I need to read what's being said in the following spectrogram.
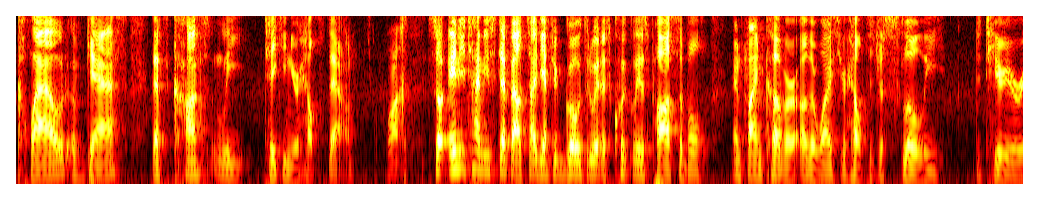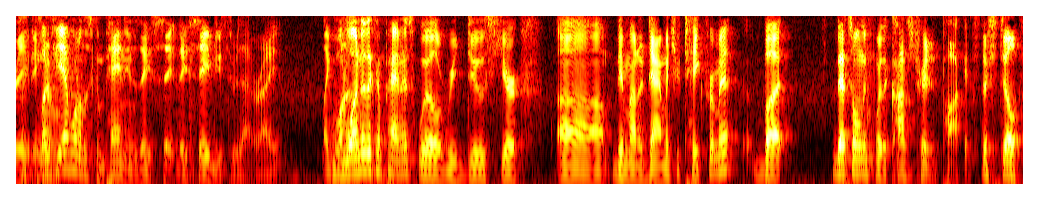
cloud of gas that's constantly taking your health down. What? So anytime you step outside, you have to go through it as quickly as possible and find cover. Otherwise, your health is just slowly deteriorating. But if you have one of those companions, they say they saved you through that, right? Like one, one, of the companions will reduce your um, the amount of damage you take from it, but that's only for the concentrated pockets. There's still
